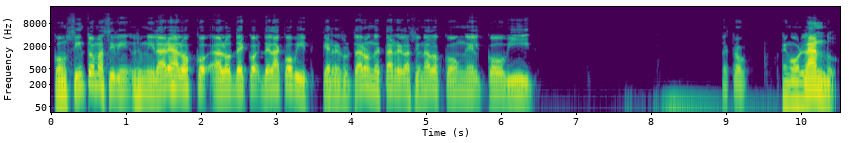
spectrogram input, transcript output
con síntomas similares a los, a los de, la COVID que resultaron no estar relacionados con el COVID. En Orlando,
